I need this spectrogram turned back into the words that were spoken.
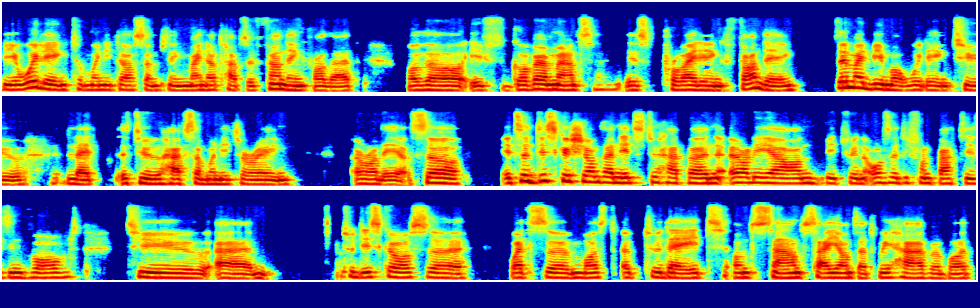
be willing to monitor something, might not have the funding for that. Although if government is providing funding, they might be more willing to let to have some monitoring around here. So it's a discussion that needs to happen early on between all the different parties involved to um, to discuss uh, what's the most up to date on sound science that we have about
